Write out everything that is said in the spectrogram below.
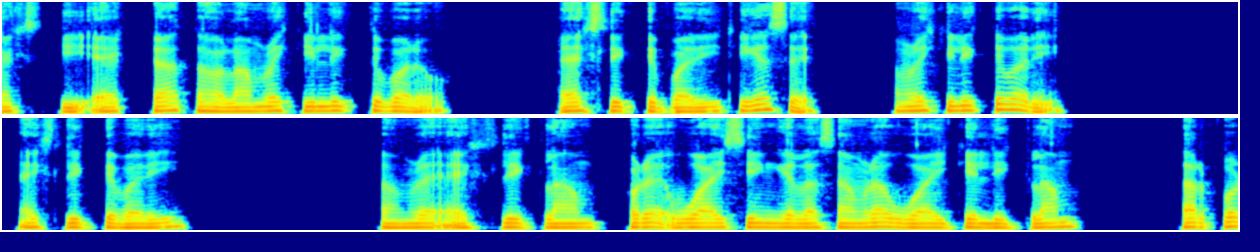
এক্স কি? একটা। তাহলে আমরা কি লিখতে পারো? এক্স লিখতে পারি, ঠিক আছে? আমরা কি লিখতে পারি? এক্স লিখতে পারি। আমরা এক্স লিখলাম। পরে ওয়াই সিঙ্গেল আছে, আমরা ওয়াইকে লিখলাম। তারপর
